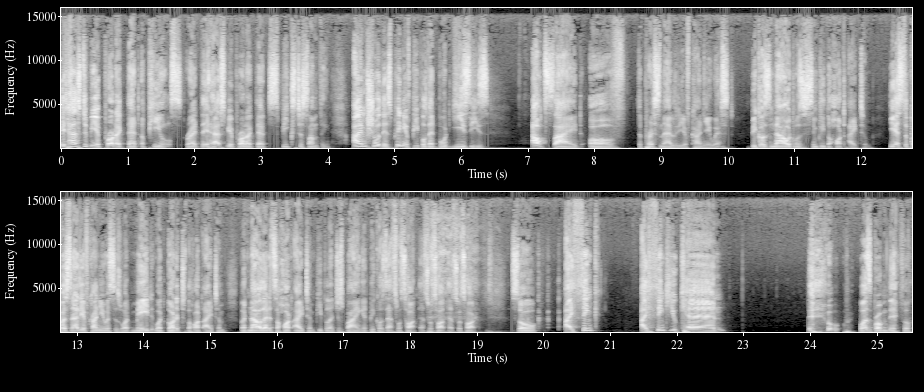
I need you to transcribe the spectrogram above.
It has to be a product that appeals, right? There has to be a product that speaks to something. I'm sure there's plenty of people that bought Yeezys outside of the personality of Kanye West because now it was simply the hot item. Yes, the personality of Kanye West is what made what got it to the hot item, but now that it's a hot item, people are just buying it because that's what's hot. That's what's hot. That's what's hot. So I think I think you can. What's the problem there, Phil?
